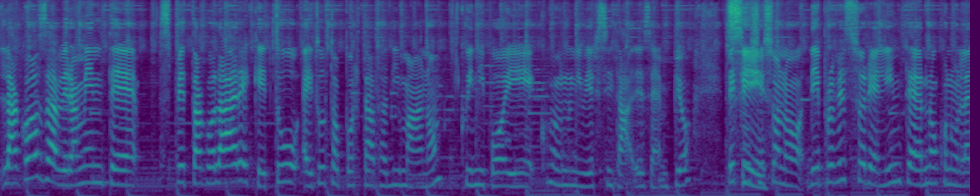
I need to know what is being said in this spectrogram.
la cosa veramente spettacolare è che tu hai tutto a portata di mano, quindi poi come un'università ad esempio, perché sì. ci sono dei professori all'interno con una,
